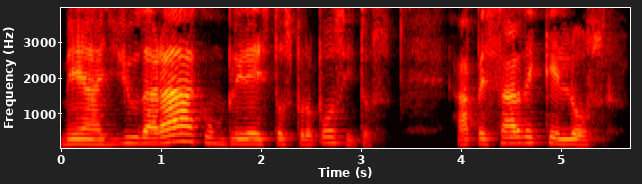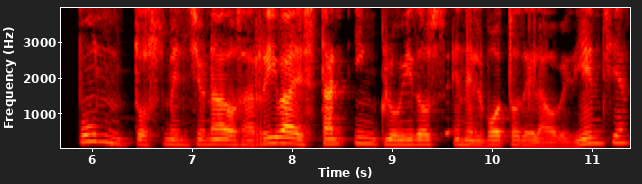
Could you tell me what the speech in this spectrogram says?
me ayudará a cumplir estos propósitos a pesar de que los puntos mencionados arriba están incluidos en el voto de la obediencia,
